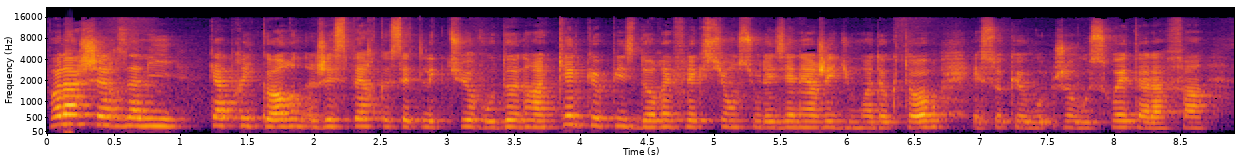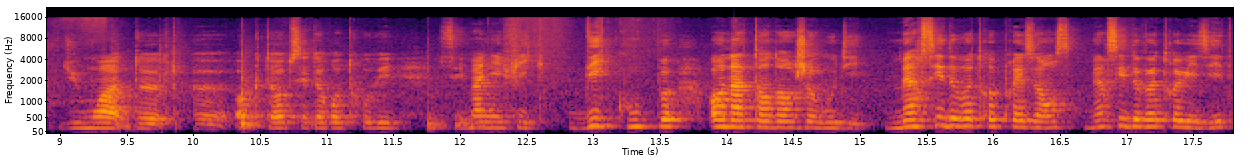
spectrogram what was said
Voilà, chers amis Capricorne, j'espère que cette lecture vous donnera quelques pistes de réflexion sur les énergies du mois d'octobre et ce que je vous souhaite à la fin du mois de euh, octobre, c'est de retrouver ces magnifiques 10 coupes. En attendant, je vous dis merci de votre présence, merci de votre visite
